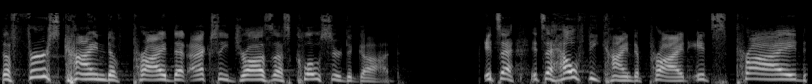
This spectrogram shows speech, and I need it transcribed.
the first kind of pride that actually draws us closer to God. It's a, it's a healthy kind of pride. It's pride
